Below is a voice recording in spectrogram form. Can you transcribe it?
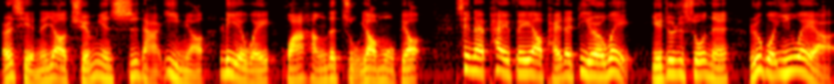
而且呢要全面施打疫苗，列为华航的主要目标。现在派飞要排在第二位，也就是说呢，如果因为啊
